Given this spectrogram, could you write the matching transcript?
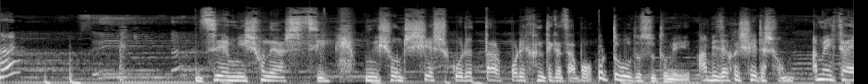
হ্যাঁ? যে মিশনে আসছি মিশন শেষ করে তারপর এখান থেকে যাব। করতে বলতেছো তুমি। আমি দেখো সেটা শোন। আমি চাই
